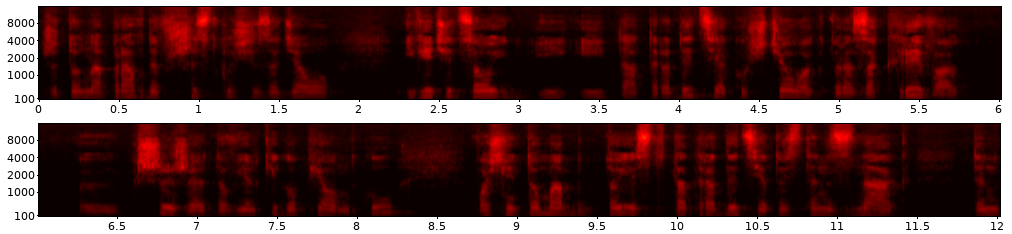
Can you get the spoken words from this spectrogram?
że to naprawdę wszystko się zadziało. I wiecie co? I, i, i ta tradycja Kościoła, która zakrywa y, krzyże do Wielkiego Piątku, Właśnie to, ma, to jest ta tradycja, to jest ten znak. Ten,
